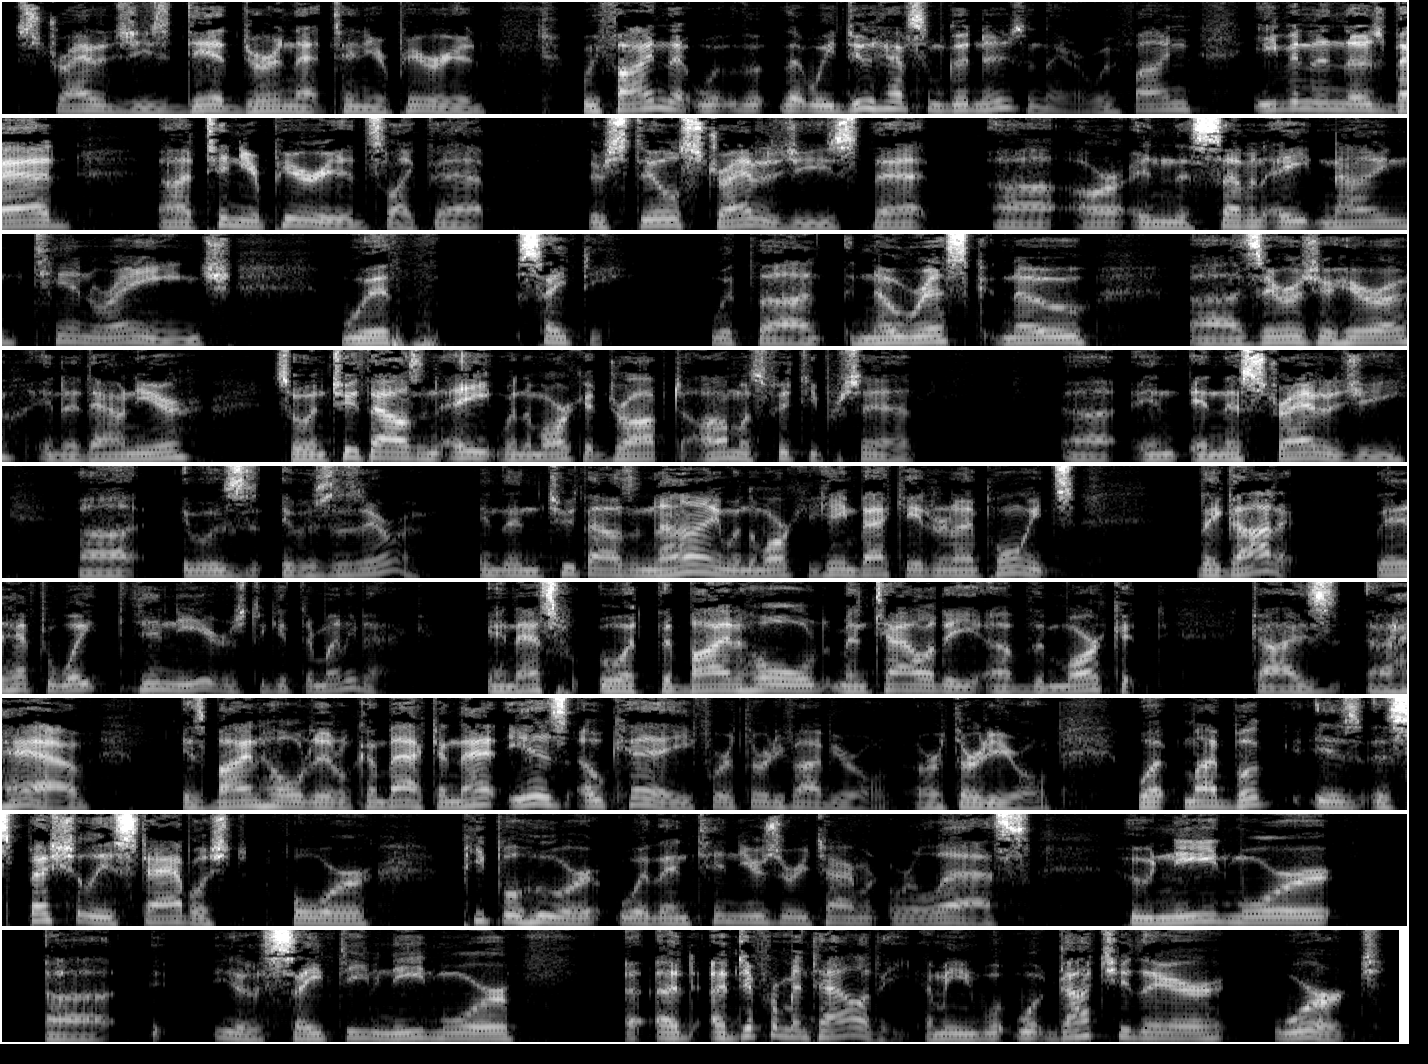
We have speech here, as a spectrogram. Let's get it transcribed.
strategies did during that 10 year period, we find that, that we do have some good news in there. We find even in those bad 10 uh, year periods like that, there's still strategies that uh, are in the 7, 8, 9, 10 range with safety, with uh, no risk, no uh, zero's your hero in a down year. So in 2008, when the market dropped almost 50 percent, uh, in in this strategy, uh, it was it was a zero. And then 2009, when the market came back eight or nine points, they got it. They'd have to wait 10 years to get their money back. And that's what the buy and hold mentality of the market guys uh, have is buy and hold, it'll come back. And that is okay for a 35 year old or a 30 year old. What my book is especially established for people who are within 10 years of retirement or less who need more uh, you know, safety, need more, a, a, different mentality. I mean, what, what got you there worked,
